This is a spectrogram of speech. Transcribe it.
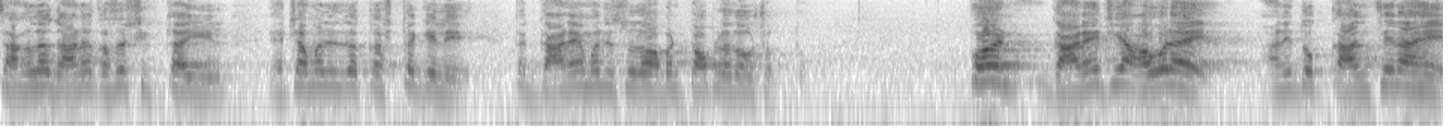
चांगलं गाणं कसं शिकता येईल याच्यामध्ये जर कष्ट केले तर गाण्यामध्ये सुद्धा आपण टॉपला जाऊ शकतो. पण गाण्याची आवड आहे आणि तो कानसेन आहे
